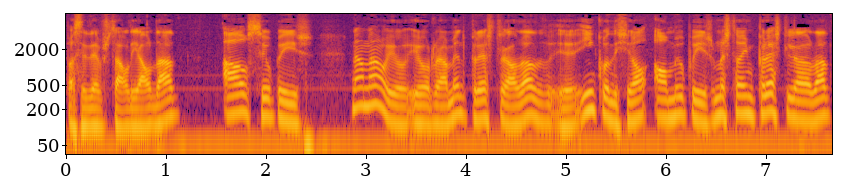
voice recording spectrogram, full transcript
Você deve prestar lealdade ao seu país. Não, não, eu, eu realmente presto lealdade uh, incondicional ao meu país, mas também presto lealdade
